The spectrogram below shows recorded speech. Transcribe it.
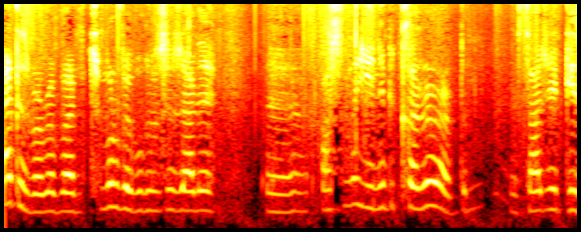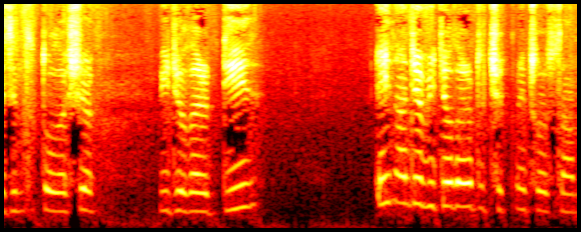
Herkes merhaba ben Timur ve bugün sizlerle e, aslında yeni bir karar aldım. E, sadece gezinti dolaşı videoları değil, eğlence videoları da çekmeye çalışsam.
